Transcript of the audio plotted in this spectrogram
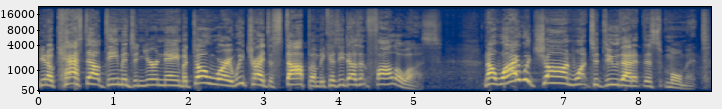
you know, cast out demons in your name. But don't worry, we tried to stop him because he doesn't follow us. Now, why would John want to do that at this moment?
